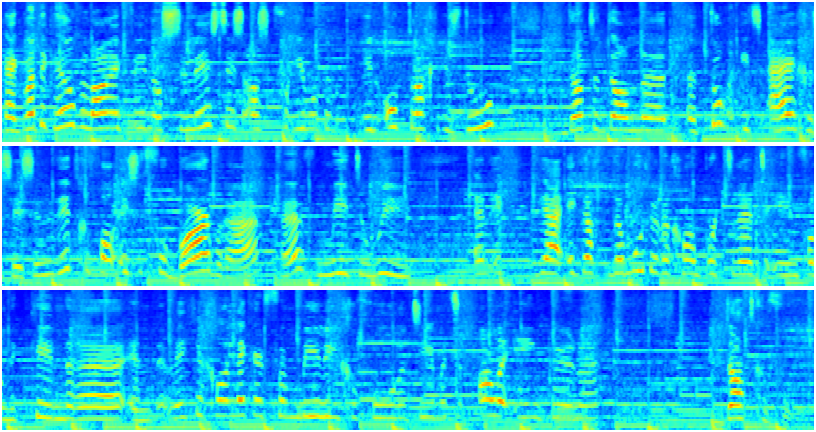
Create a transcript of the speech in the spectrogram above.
Kijk, wat ik heel belangrijk vind als stylist is, als ik voor iemand in opdracht iets doe, dat het dan uh, toch iets eigens is. En in dit geval is het voor Barbara, hè, Me to We. En ik, ja, ik dacht, dan moeten er gewoon portretten in van de kinderen. En weet je, gewoon lekker het familiegevoel. Dat ze hier met z'n allen in kunnen. Dat gevoel.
